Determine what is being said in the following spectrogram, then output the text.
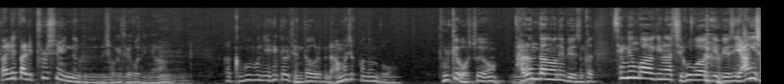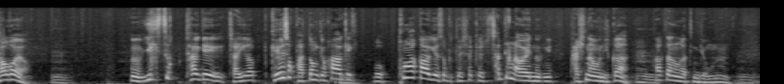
빨리빨리 풀 수 있는 그 음. 적이 되거든요. 음, 그러니까 그 부분이 해결된다 그러면 나머지 거는 뭐 볼 게 없어요. 음. 다른 단원에 비해서, 그러니까 생명과학이나 지구과학에 비해서 양이 적어요. 음, 응, 익숙하게 자기가 계속 봤던 게 화학의 음. 뭐 통합과학에서부터 시작해서 잔뜩 나와 있는 게 다시 나오니까 음, 화학단원 같은 경우는 음,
